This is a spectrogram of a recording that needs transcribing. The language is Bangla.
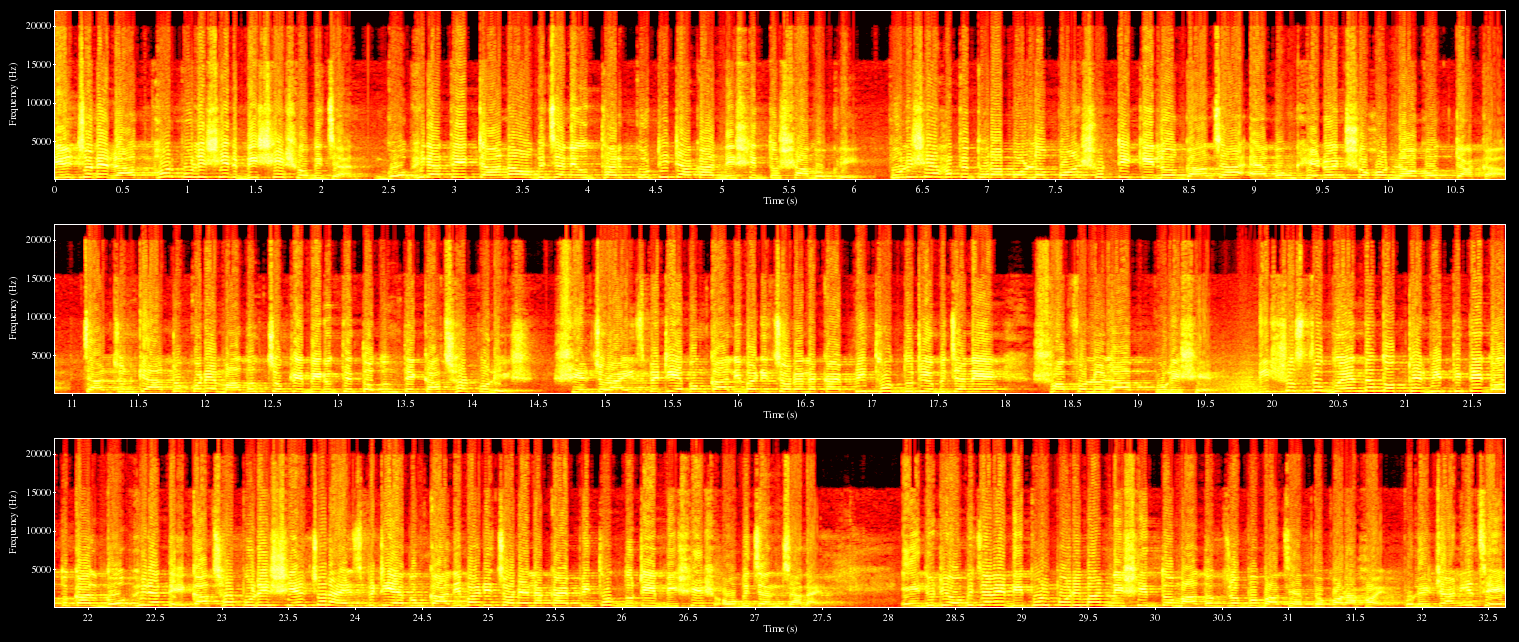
শিলচরে রাতভর পুলিশের বিশেষ অভিযান। গভীরাতে টানা অভিযানে উদ্ধার কোটি টাকার নিষিদ্ধ সামগ্রী। পুলিশের হাতে ধরা পড়ল পঁয়ষট্টি কিলো গাঁজা এবং হেরোইন সহ নগদ টাকা। চারজনকে আটক করে মাদক চক্রের বিরুদ্ধে তদন্তে কাছাড় পুলিশ। শিলচর আইসবেটি এবং কালীবাড়ি চর এলাকায় পৃথক দুটি অভিযানে সফল লাভ পুলিশের। বিশ্বস্ত গোয়েন্দা তথ্যের ভিত্তিতে গতকাল গভীরাতে কাছাড় পুলিশ শিলচর আইসবিটি এবং কালীবাড়ি চর এলাকায় পৃথক দুটি বিশেষ অভিযান চালায়। এই দুটি অভিযানে বিপুল পরিমাণ নিষিদ্ধ মাদকদ্রব্য বাজেয়াপ্ত করা হয়। পুলিশ জানিয়েছে,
